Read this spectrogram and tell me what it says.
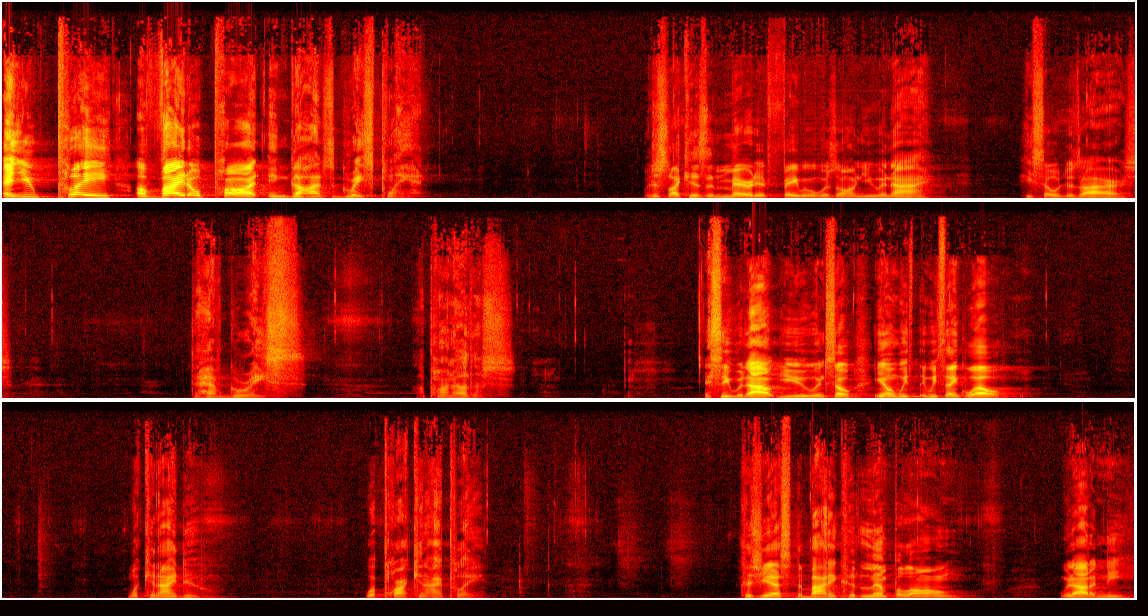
And you play a vital part in God's grace plan. Just like his unmerited favor was on you and I, he so desires to have grace upon others. And see, without you, and so, you know, we, we think, well, what can I do? What part can I play? Because, yes, the body could limp along without a knee,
